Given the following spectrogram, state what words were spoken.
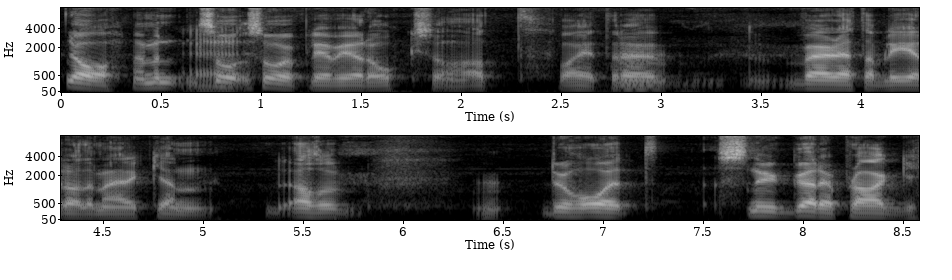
ja, men Eh. så, så upplever jag det också. Att vad heter det? Mm. Väletablerade märken. Alltså, du har ett snyggare plagg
